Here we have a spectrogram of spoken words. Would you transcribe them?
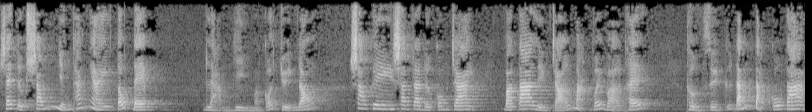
sẽ được sống những tháng ngày tốt đẹp. Làm gì mà có chuyện đó? Sau khi sanh ra được con trai, Bà ta liền trở mặt với vợ thế. Thường xuyên cứ đánh đập cô ta.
